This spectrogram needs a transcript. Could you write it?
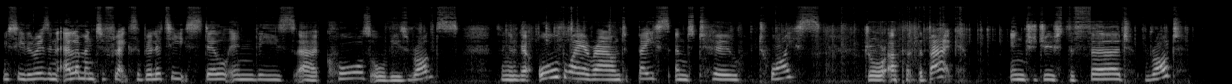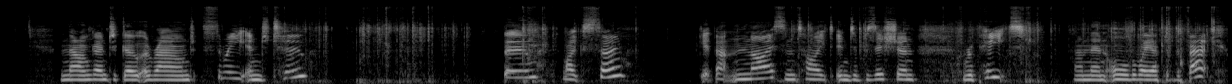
You see there is an element of flexibility still in these uh, cores or these rods. So I'm going to go all the way around base and two twice, draw up at the back, introduce the third rod. And now I'm going to go around three and two. Boom, like so. Get that nice and tight into position. Repeat and then all the way up at the back.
